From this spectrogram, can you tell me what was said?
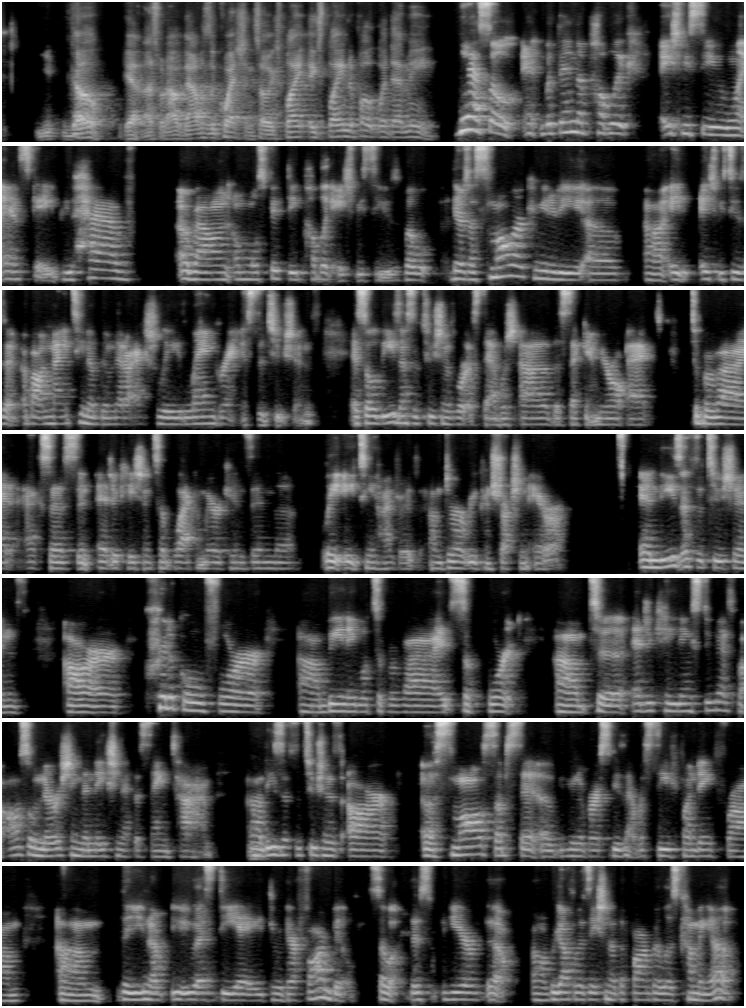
go. Yeah, that's what I, that was the question. So explain explain to folk what that means. Yeah. So within the public HBCU landscape, you have around almost 50 public HBCUs, but there's a smaller community of uh, HBCUs that about 19 of them that are actually land grant institutions. And so these institutions were established out of the Second Morrill Act to provide access and education to Black Americans in the late 1800s um, during Reconstruction era. And these institutions are critical for um, being able to provide support um, to educating students, but also nourishing the nation at the same time. Uh, these institutions are a small subset of universities that receive funding from um, the USDA through their Farm Bill. So this year, the uh, reauthorization of the Farm Bill is coming up.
